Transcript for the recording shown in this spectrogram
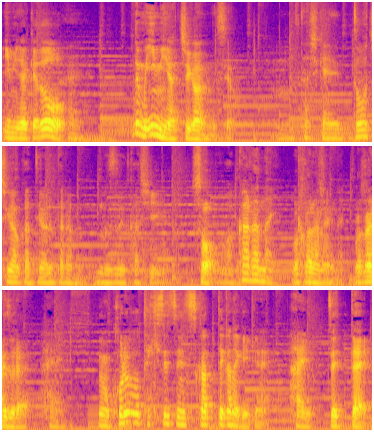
意味だけど、はい。でも意味は違うんですよ。うん確かにどう違うかって言われたら難しい。そう。わからない。わからない。もしれわかりづらい。はい。でもこれを適切に使っていかなきゃいけない。はい。絶対。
